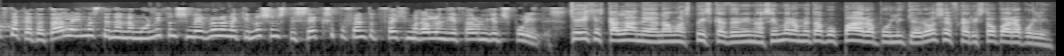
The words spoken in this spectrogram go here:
Αυτά κατά τα άλλα είμαστε εν αναμονή των σημερινών ανακοινώσεων στις 6 που φαίνεται ότι θα έχει μεγάλο ενδιαφέρον για τους πολίτες. Και είχες καλά νέα να μας πεις Κατερίνα σήμερα μετά από πάρα πολύ καιρό. Σε ευχαριστώ πάρα πολύ.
